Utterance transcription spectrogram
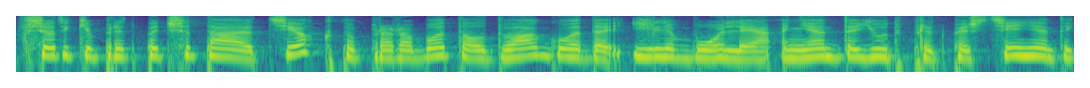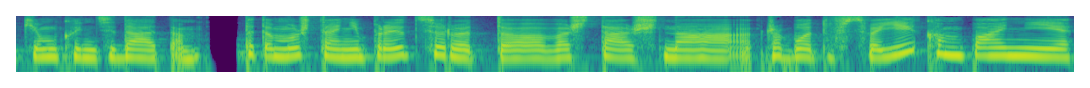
все-таки предпочитают предпочитают тех, кто проработал два года или более. Они отдают предпочтение таким кандидатам потому что они проецируют э, ваш стаж на работу в своей компании,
